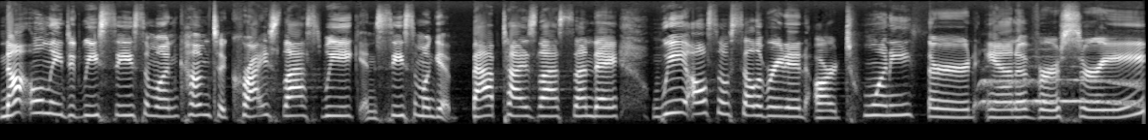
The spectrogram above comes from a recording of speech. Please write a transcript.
Not only did we see someone come to Christ last week and see someone get baptized last Sunday, we also celebrated our 23rd anniversary.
